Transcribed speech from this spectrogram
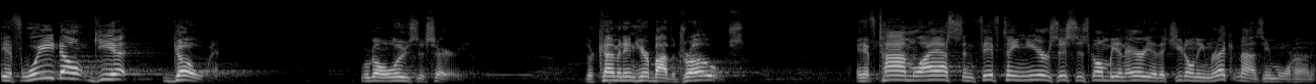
if we don't get going, we're going to lose this area. They're coming in here by the droves. And if time lasts in 15 years, this is going to be an area that you don't even recognize anymore, honey.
